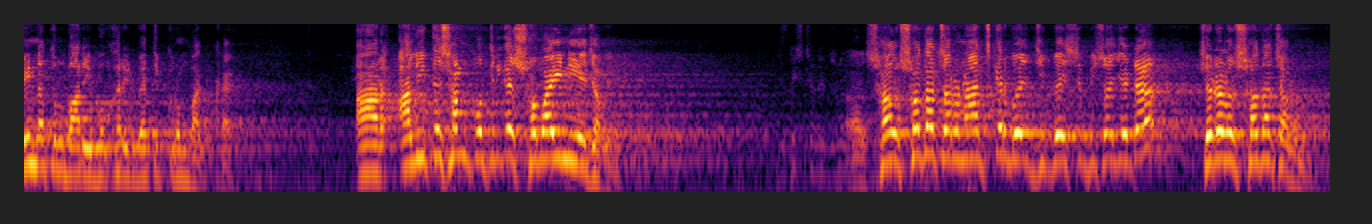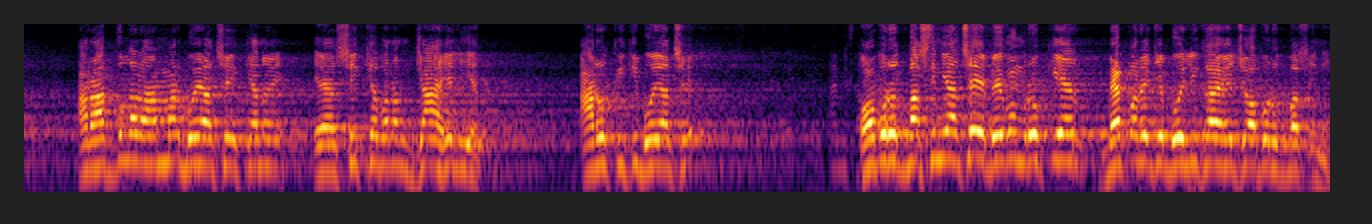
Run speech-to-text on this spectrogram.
মিন্নাতুল বাড়ি বোখারির ব্যতিক্রম ব্যাখ্যায় আর আলিতেসাম পত্রিকায় সবাই নিয়ে যাবেন আর সদাচরণ আজকের বই বেশ- বিষয় যেটা সেটা হলো সদাচরণ। আর আবদুল্লাহ আম্মার বই আছে কেন শিক্ষা বনাম জাহেলিয়ত। আরও কি কি বই আছে? অবরোধ বাসিনী আছে বেগম রোকিয়ার ব্যাপারে যে বই লেখা হয়েছে অবরোধ বাসিনী।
